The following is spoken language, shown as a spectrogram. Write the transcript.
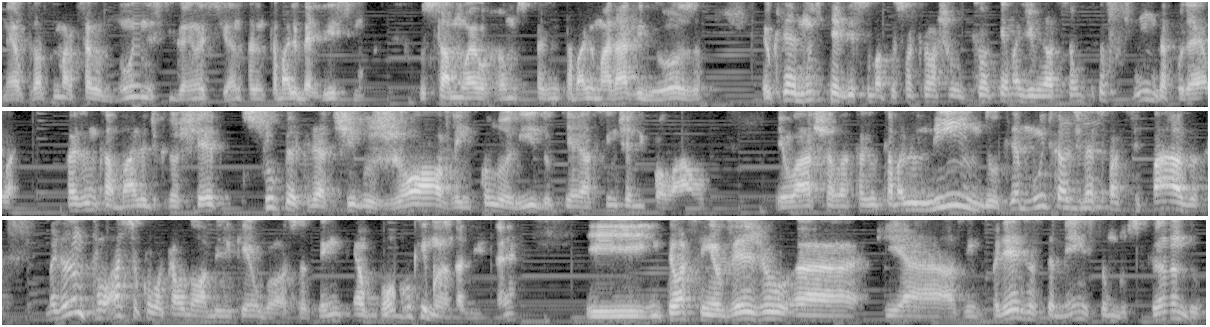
né? O próprio Marcelo Nunes que ganhou esse ano faz um trabalho belíssimo. O Samuel Ramos faz um trabalho maravilhoso. Eu queria muito ter visto uma pessoa que eu acho que eu tenho uma admiração profunda por ela. Faz um trabalho de crochê super criativo, jovem, colorido, que é a Cintia Nicolau eu acho ela faz um trabalho lindo, queria muito que ela tivesse uhum. participado, mas eu não posso colocar o nome de quem eu gosto, tem, é o povo que manda ali, né? E então assim eu vejo uh, que as empresas também estão buscando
